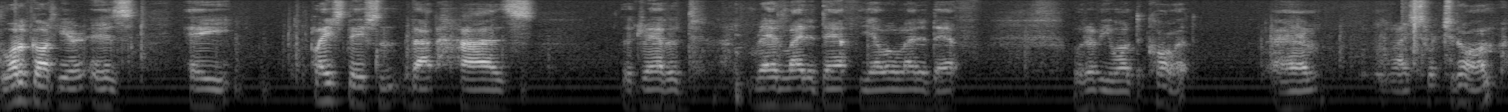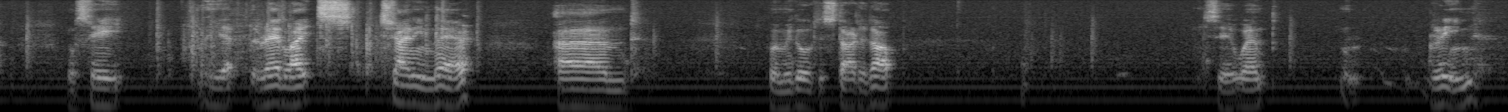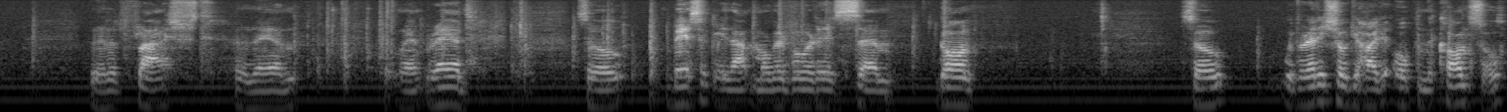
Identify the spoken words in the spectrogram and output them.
what I've got here is a PlayStation that has the dreaded red light of death, yellow light of death, whatever you want to call it. Um, if I switch it on, we'll see the, uh, the red lights shining there and when we go to start it up you see it went green and then it flashed and then it went red. So basically that motherboard is um, gone. So we've already showed you how to open the console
